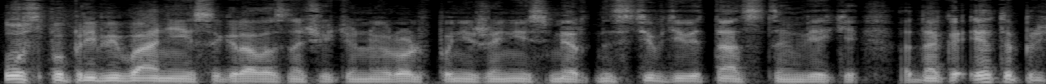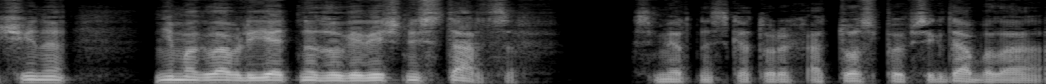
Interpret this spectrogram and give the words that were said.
оспопрививание сыграло значительную роль в понижении смертности в XIX веке, однако эта причина не могла влиять на долговечность старцев, смертность которых от оспы всегда была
